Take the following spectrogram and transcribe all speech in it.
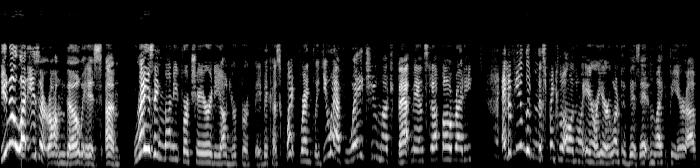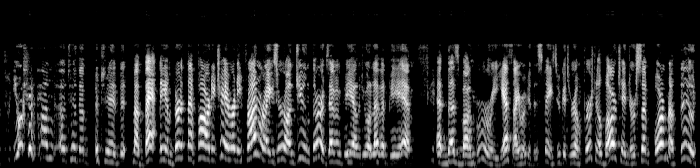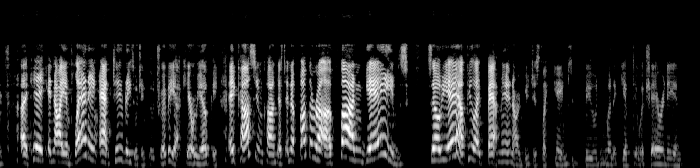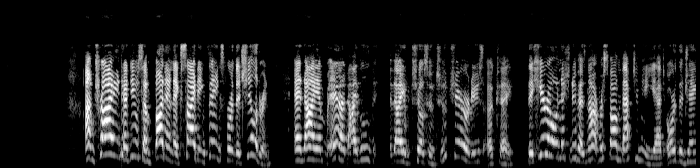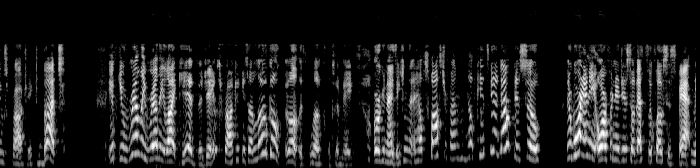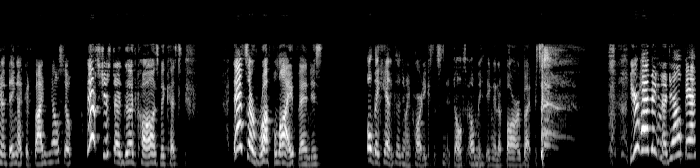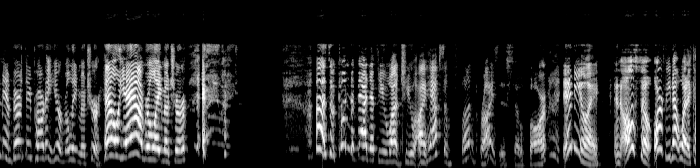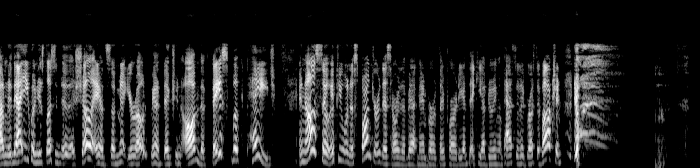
You know what isn't wrong though is um raising money for charity on your birthday because, quite frankly, you have way too much Batman stuff already. And if you live in the Springfield, Illinois area or want to visit and like beer, um, you should come uh, to the uh, to my Batman birthday party charity fundraiser on June 3rd, 7 p.m. to 11 p.m at Buzz Bomb Brewery. Yes, I rented this space. You get your own personal bartender, some form of food, a cake, and I am planning activities which include trivia, karaoke, a costume contest, and a plethora of fun games. So yeah, if you like Batman or you just like games and food and want to give to a charity and I'm trying to do some fun and exciting things for the children. And I am and I will I have chosen two charities. Okay. The Hero Initiative has not responded back to me yet, or the James Project, but if you really, really like kids, the James Project is a local, well, it's local to me, organization that helps foster families and help kids get adopted. So there weren't any orphanages, so that's the closest Batman thing I could find. No, so that's just a good cause because that's a rough life and is. Oh, they can't come to my party because it's an adults only thing in a bar, but it's. You're having an adult Batman birthday party? You're really mature. Hell yeah, I'm really mature. Anyway. Uh, so come to bat if you want to. I have some fun prizes so far. Anyway, and also, or if you don't want to come to that, you can just listen to the show and submit your own fan fiction on the Facebook page. And also, if you want to sponsor this or the Batman birthday party, I'm thinking of doing a passive aggressive auction.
